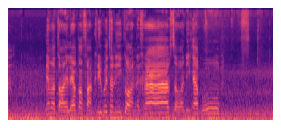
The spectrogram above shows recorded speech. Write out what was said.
เนี่ยมาต่อยแล้วก็ฝากคลิปไว้เท่านี้ก่อนนะครับ สวัสดีครับผม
